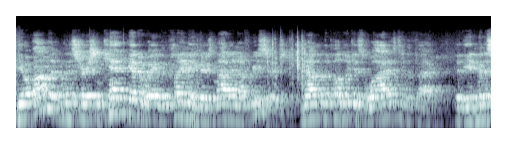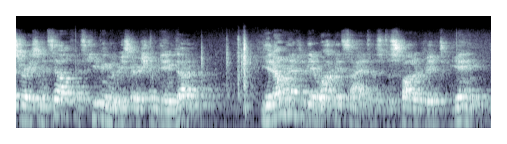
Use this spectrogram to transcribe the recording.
The Obama administration can't get away with claiming there's not enough research now that the public is wise to the fact that the administration itself is keeping the research from being done. You don't have to be a rocket scientist to spot a rigged game.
